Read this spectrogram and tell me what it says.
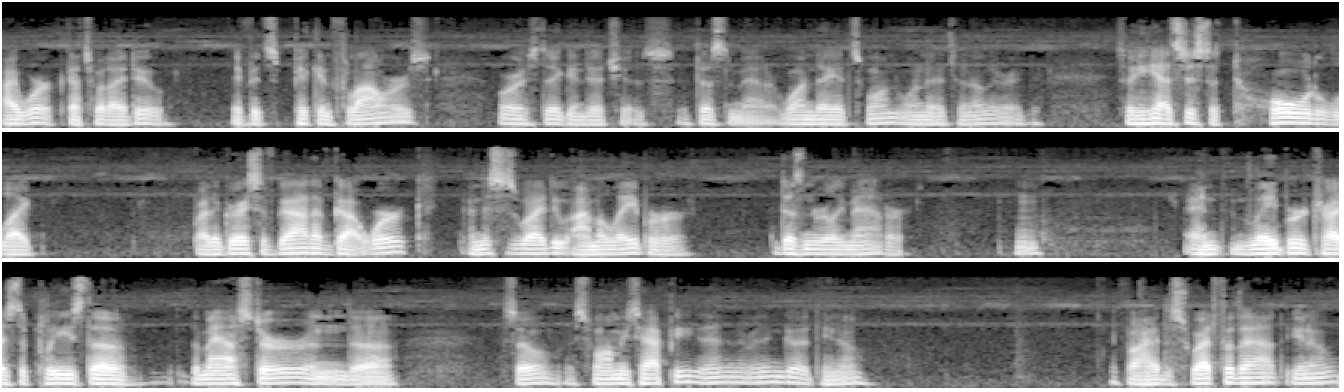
I work. That's what I do. If it's picking flowers or it's digging ditches, it doesn't matter. One day it's one, one day it's another. So he has just a total like, by the grace of God, I've got work, and this is what I do. I'm a laborer. It doesn't really matter. Hmm? And labor tries to please the the master, and uh, so if Swami's happy, then everything good, you know. If I had to sweat for that, you know,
